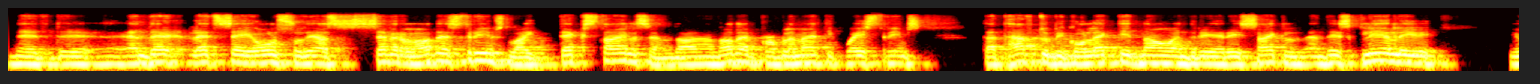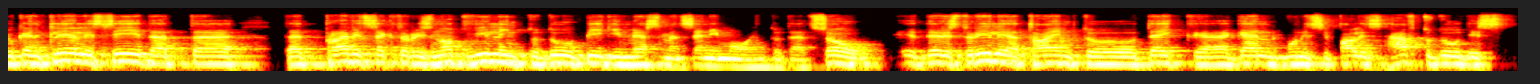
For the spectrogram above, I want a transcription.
the, the, and there, let's say also there are several other streams like textiles and, and other problematic waste streams that have to be collected now and re recycled. And there's clearly, you can clearly see that uh, that private sector is not willing to do big investments anymore into that. So there is really a time to take uh, again, municipalities have to do this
